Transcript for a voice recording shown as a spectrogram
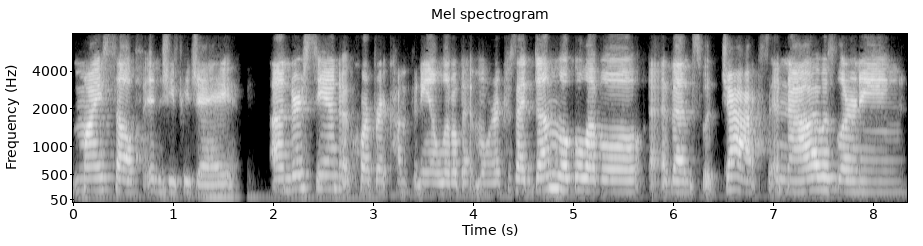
myself in GPJ, understand a corporate company a little bit more because I'd done local level events with Jax, and now I was learning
